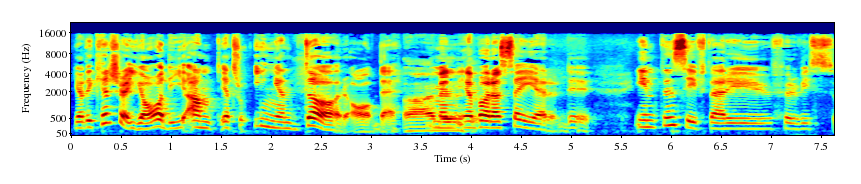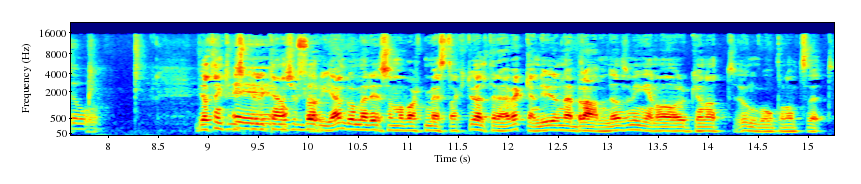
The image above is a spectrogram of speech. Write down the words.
Ja det kanske det är. Ja, det är an... jag tror ingen dör av det. Nej, det Men är jag bara säger. Det... Intensivt är det ju förvisso. Jag tänkte vi skulle Eh, kanske också. börja ändå med det som har varit mest aktuellt den här veckan. Det är ju den här branden som ingen har kunnat undgå på något sätt.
